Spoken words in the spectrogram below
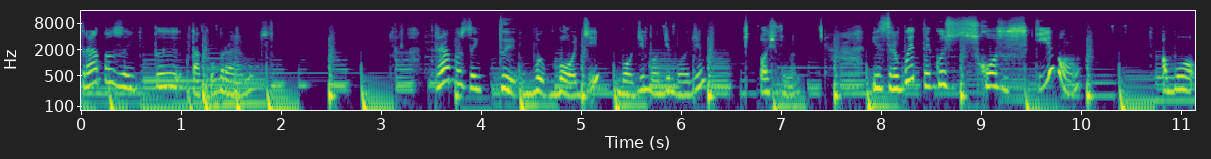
треба зайти. Так, обираємо це. Треба зайти в боді. Боді, боді, боді. Ось воно. І зробити якусь схожу шкіру. Або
